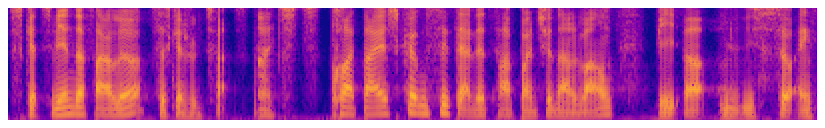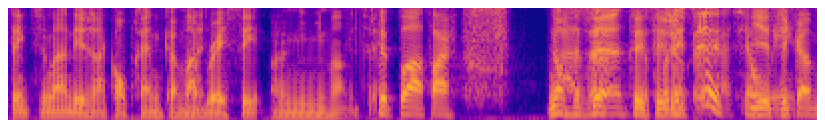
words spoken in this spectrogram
ce que tu viens de faire là, c'est ce que je veux que tu fasses. Ouais. Tu, tu te protèges comme si tu allais te faire puncher dans le ventre, puis ah, ça instinctivement les gens comprennent comment Ouais. bracer un minimum. tu. Fais pas à faire. Non, c'est ça. C'est juste, c'est comme,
